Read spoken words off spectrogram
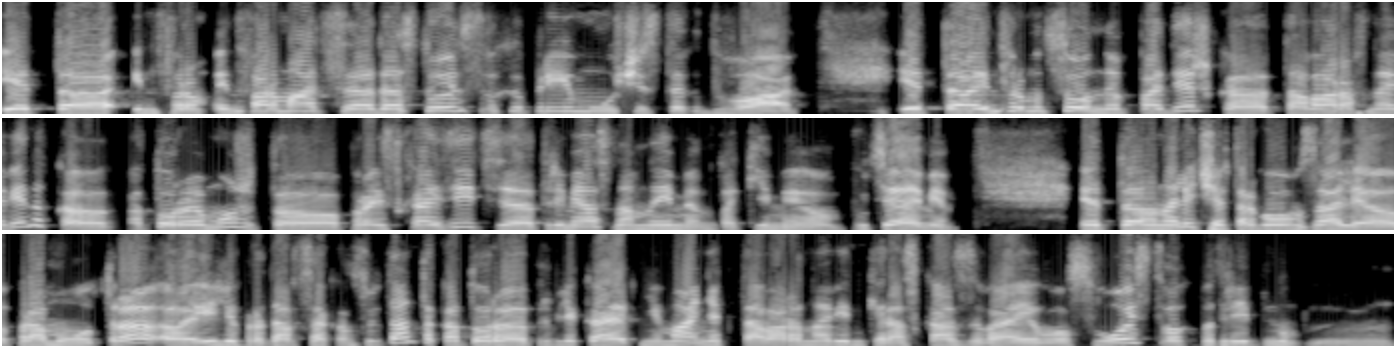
Это информ, информация о достоинствах и преимуществах два. Это информационная поддержка товаров новинок, э, которая может э, происходить э, тремя основными ну, такими путями. Это наличие в торговом зале промоутера или продавца-консультанта, который привлекает внимание к товару новинки, рассказывая о его свойствах, потреб... ну,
